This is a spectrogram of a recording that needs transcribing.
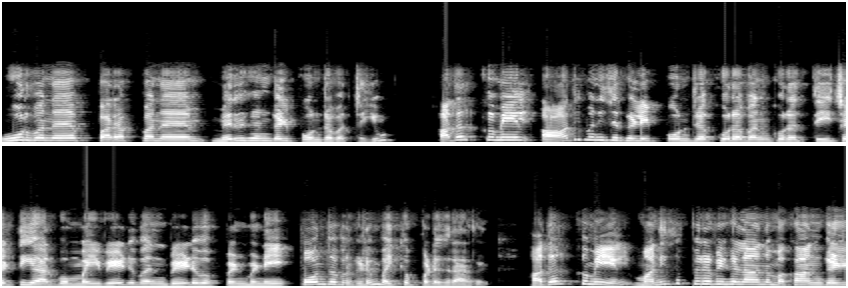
ஊர்வன பரப்பன மிருகங்கள் போன்றவற்றையும் அதற்கு மேல் ஆதி மனிதர்களைப் போன்ற குறவன் குரத்தி செட்டியார் பொம்மை வேடுவன் வேடுவ பெண்மணி போன்றவர்களும் வைக்கப்படுகிறார்கள். அதற்கு மேல் மனித பிறவிகளான மகான்கள்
